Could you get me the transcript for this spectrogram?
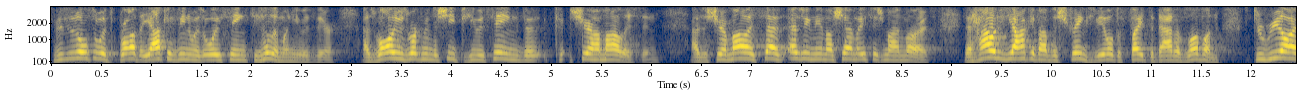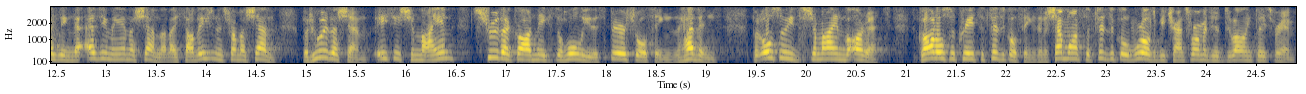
And this is also what's brought that Yaakov was always saying Tehillim when he was there. As while he was working with the sheep, he was saying the Shir Hamalis. And as the Shir Hamalis says, Ezri Mim Hashem Maretz. That how did Yaakov have the strength to be able to fight the battle of Lavan? Through realizing that Ezri Mim Hashem, that my salvation is from Hashem. But who is Hashem? Esish Shemayim. It's true that God makes the holy, the spiritual things, the heavens. But also He's Shemayim Ba'aretz. God also creates the physical things. And Hashem wants the physical world to be transformed into a dwelling place for Him.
